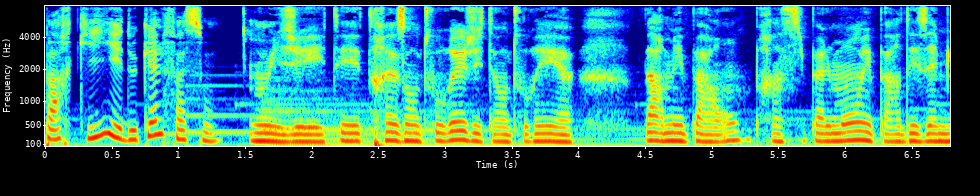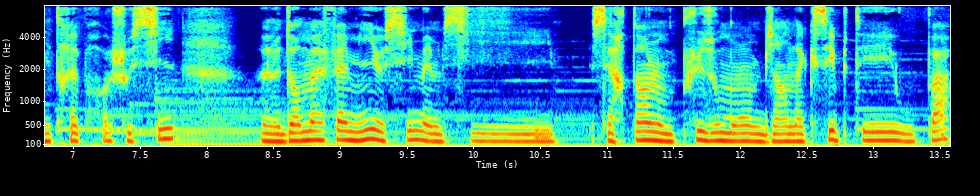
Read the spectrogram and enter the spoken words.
par qui et de quelle façon? Oui, j'ai été très entourée. J'étais entourée euh, par mes parents principalement et par des amis très proches aussi. Euh, dans ma famille aussi, même si certains l'ont plus ou moins bien accepté ou pas.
